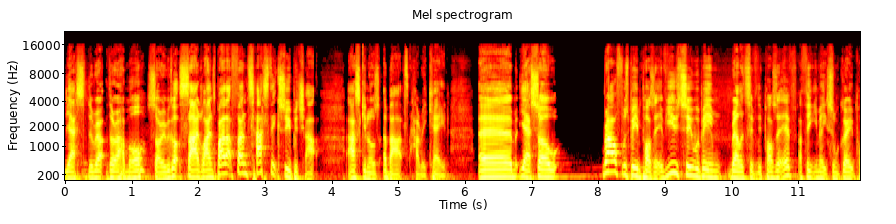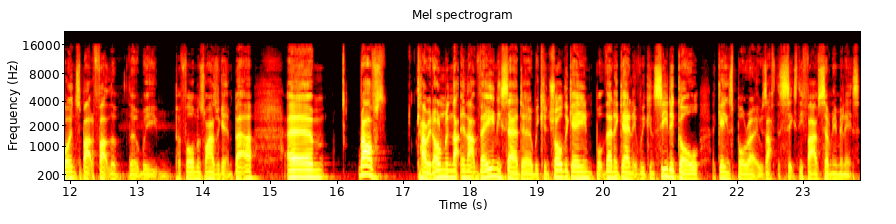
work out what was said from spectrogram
Yes, there are, there are more. Sorry, we got sidelines by that fantastic super chat asking us about Harry Kane. Um, yeah, so Ralf was being positive. You two were being relatively positive. I think you make some great points about the fact that, that we performance wise we're getting better. Um, Ralf's carried on in that in that vein. He said uh, we controlled the game, but then again, if we concede a goal against Borough, it was after 65, 70 minutes.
